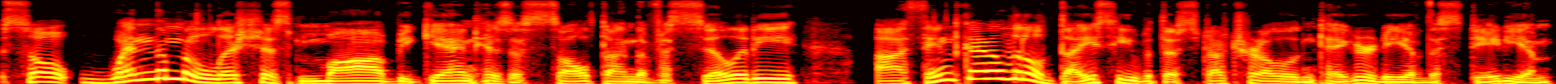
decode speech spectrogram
so when the malicious mob began his assault on the facility, uh, things got a little dicey with the structural integrity of the stadium,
